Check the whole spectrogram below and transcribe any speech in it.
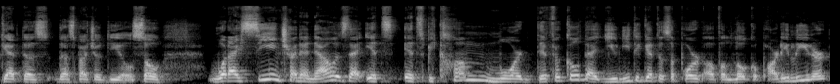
get the, the special deals? So what I see in China now is that it's it's become more difficult that you need to get the support of a local party leader,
